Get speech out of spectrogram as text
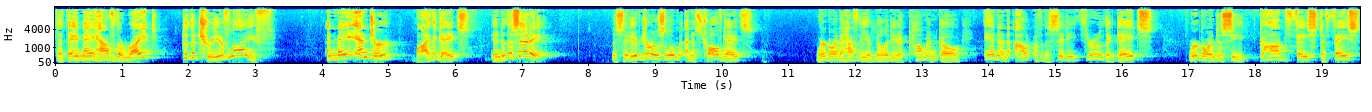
that they may have the right to the tree of life and may enter by the gates into the city, the city of Jerusalem and its 12 gates. We're going to have the ability to come and go in and out of the city through the gates. We're going to see God face to face.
